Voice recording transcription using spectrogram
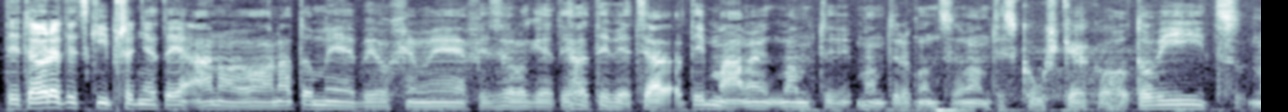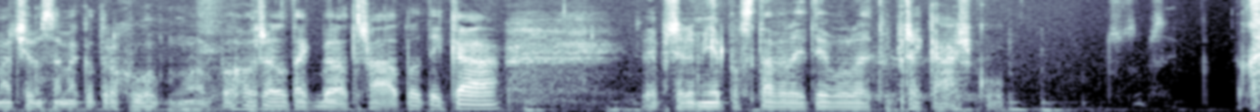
ty teoretické předměty, ano, jo, anatomie, biochemie, fyziologie, tyhle ty věci, a ty máme, mám ty, mám ty dokonce, mám ty zkoušky jako hotový, na čem jsem jako trochu pohořel, tak byla třeba atletika, kde přede mě postavili ty vole tu překážku.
